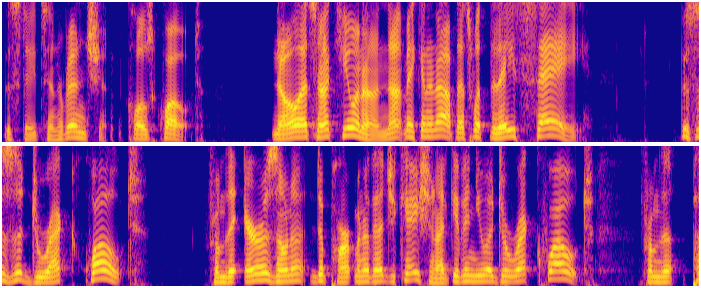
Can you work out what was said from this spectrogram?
the state's intervention, close quote. No, that's not QAnon, not making it up. That's what they say. This is a direct quote from the Arizona Department of Education. I've given you a direct quote from the P-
